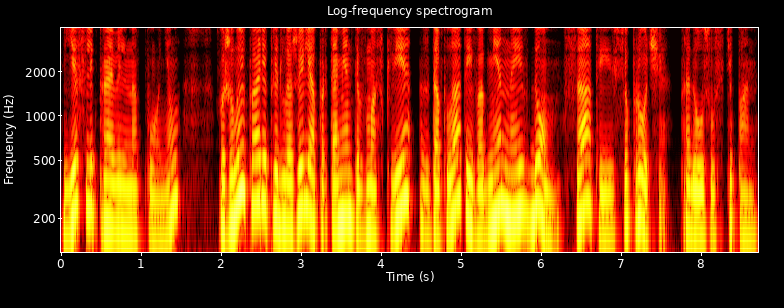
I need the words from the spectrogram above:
Если правильно понял, Пожилой паре предложили апартаменты в Москве с доплатой в обмен на их дом, сад и все прочее», — продолжил Степан.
